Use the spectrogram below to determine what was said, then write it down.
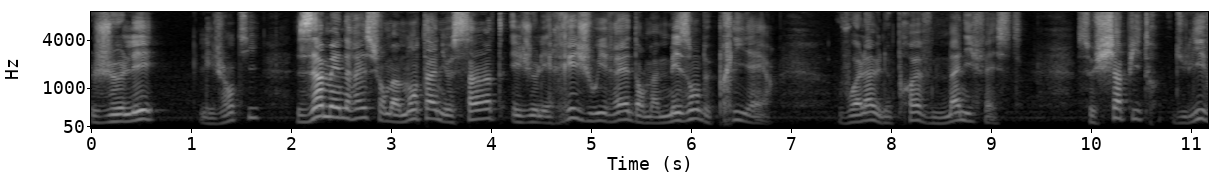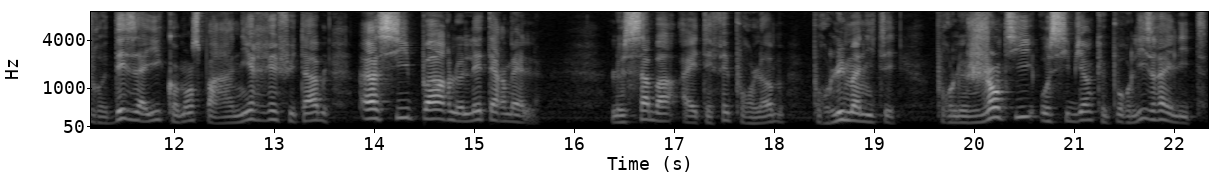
je les, les gentils, amènerai sur ma montagne sainte et je les réjouirai dans ma maison de prière. Voilà une preuve manifeste. Ce chapitre du livre d'Ésaïe commence par un irréfutable Ainsi parle l'Éternel. Le sabbat a été fait pour l'homme, pour l'humanité, pour le gentil aussi bien que pour l'Israélite.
